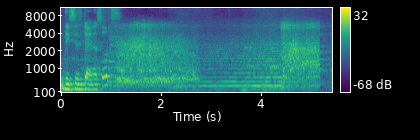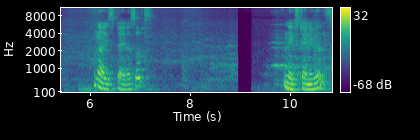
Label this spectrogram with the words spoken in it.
This is dinosaurs. Nice dinosaurs. Next animals.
